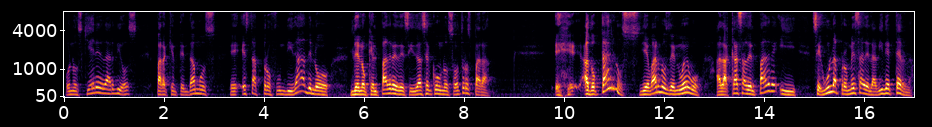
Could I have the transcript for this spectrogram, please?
o nos quiere dar Dios para que entendamos eh, esta profundidad de lo, de lo que el Padre decidió hacer con nosotros para eh, adoptarnos, llevarnos de nuevo a la casa del Padre y según la promesa de la vida eterna.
